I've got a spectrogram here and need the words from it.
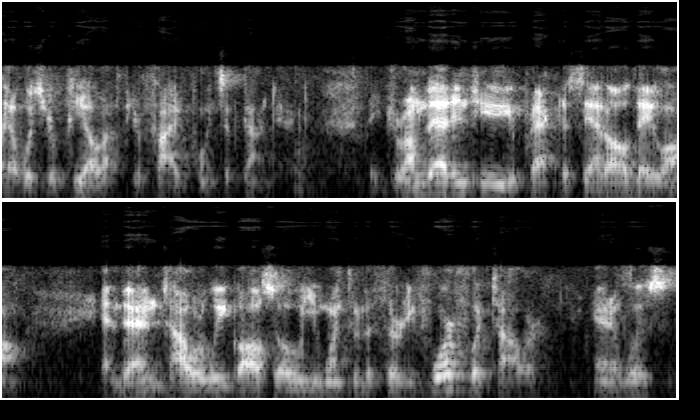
That was your PLF, your five points of contact. They drummed that into you, you practiced that all day long. And then Tower Week also, you went through the 34-foot tower, and it was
